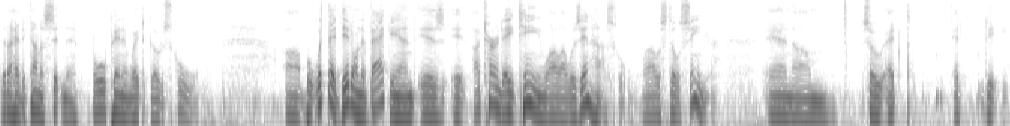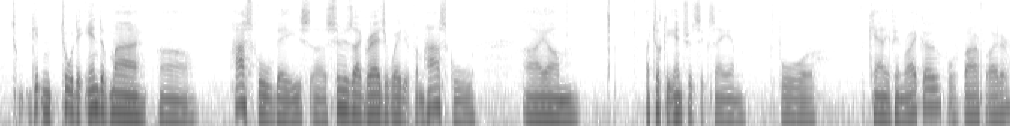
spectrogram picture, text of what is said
that I had to kind of sit in the bullpen and wait to go to school. Uh, but what that did on the back end is it. I turned 18 while I was in high school, while I was still a senior, and um, so at at the, getting toward the end of my uh, high school days, uh, as soon as I graduated from high school, I um, I took the entrance exam for the county of Henrico for a firefighter,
